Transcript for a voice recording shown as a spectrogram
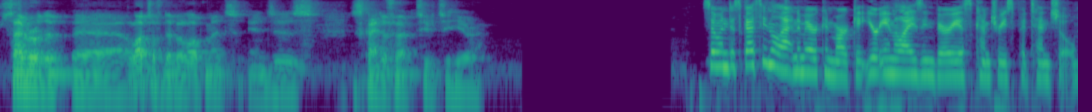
several, uh, lots of development in this this kind of activity here. So, in discussing the Latin American market, you're analyzing various countries' potential.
